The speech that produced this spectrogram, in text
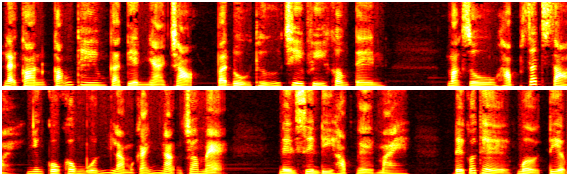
lại còn cõng thêm cả tiền nhà trọ và đủ thứ chi phí không tên. Mặc dù học rất giỏi nhưng cô không muốn làm gánh nặng cho mẹ nên xin đi học nghề may để có thể mở tiệm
